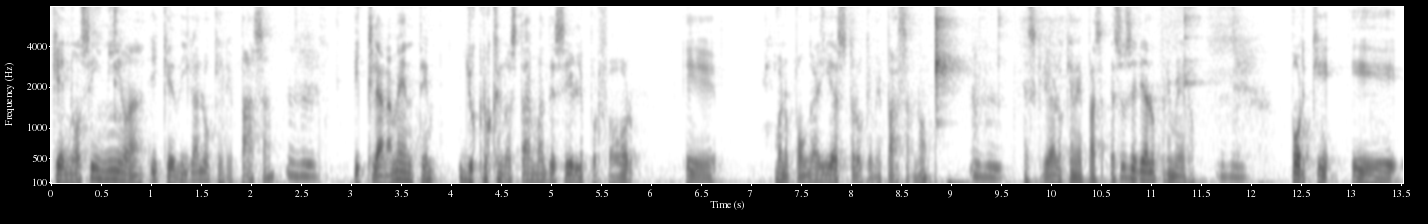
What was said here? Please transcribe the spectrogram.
que no se inhiba y que diga lo que le pasa. Y claramente, yo creo que no está de más decirle, por favor, eh, bueno, ponga ahí esto, lo que me pasa, ¿no? Escriba lo que me pasa. Eso sería lo primero. Porque eh,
